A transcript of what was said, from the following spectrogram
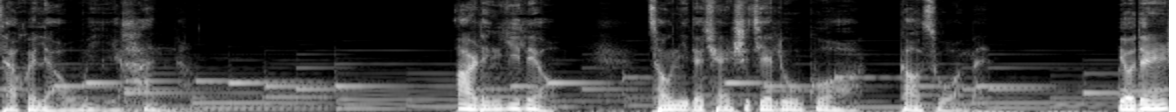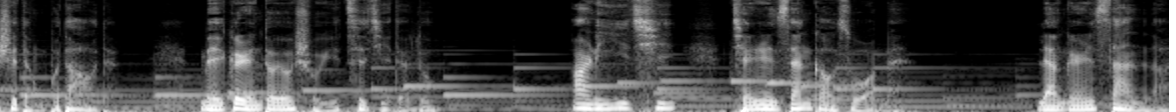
才会了无遗憾呢。二零一六，从你的全世界路过，告诉我们，有的人是等不到的，每个人都有属于自己的路。二零一七，前任三告诉我们。两个人散了，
